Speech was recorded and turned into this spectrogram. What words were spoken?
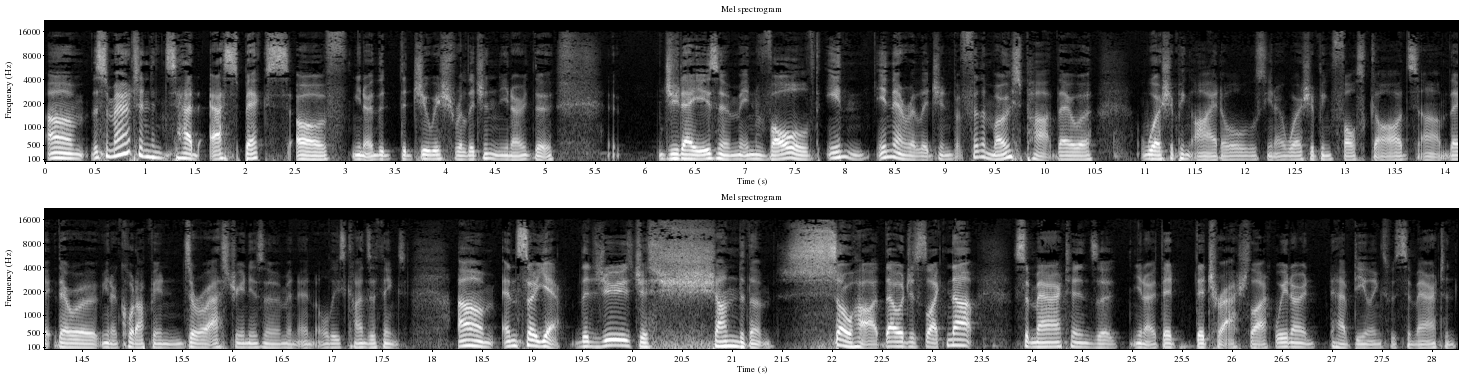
Um, the Samaritans had aspects of you know the the Jewish religion, you know the Judaism involved in in their religion, but for the most part they were worshipping idols, you know, worshipping false gods. Um, they they were you know caught up in Zoroastrianism and, and all these kinds of things. Um, and so yeah, the Jews just shunned them so hard. They were just like, nah, Samaritans are you know they're they're trash. Like we don't have dealings with Samaritans.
